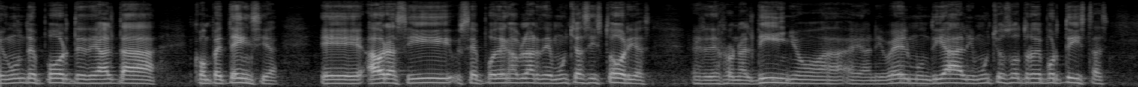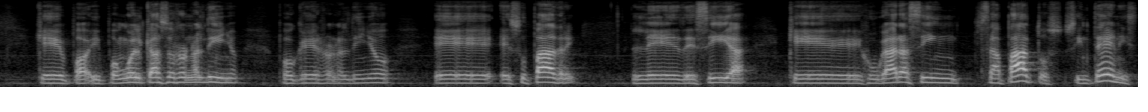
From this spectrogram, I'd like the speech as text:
en un deporte de alta competencia. Eh, ahora sí se pueden hablar de muchas historias, de Ronaldinho a, nivel mundial y muchos otros deportistas, que, y pongo el caso de Ronaldinho, porque Ronaldinho, su padre, le decía que jugara sin zapatos, sin tenis,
